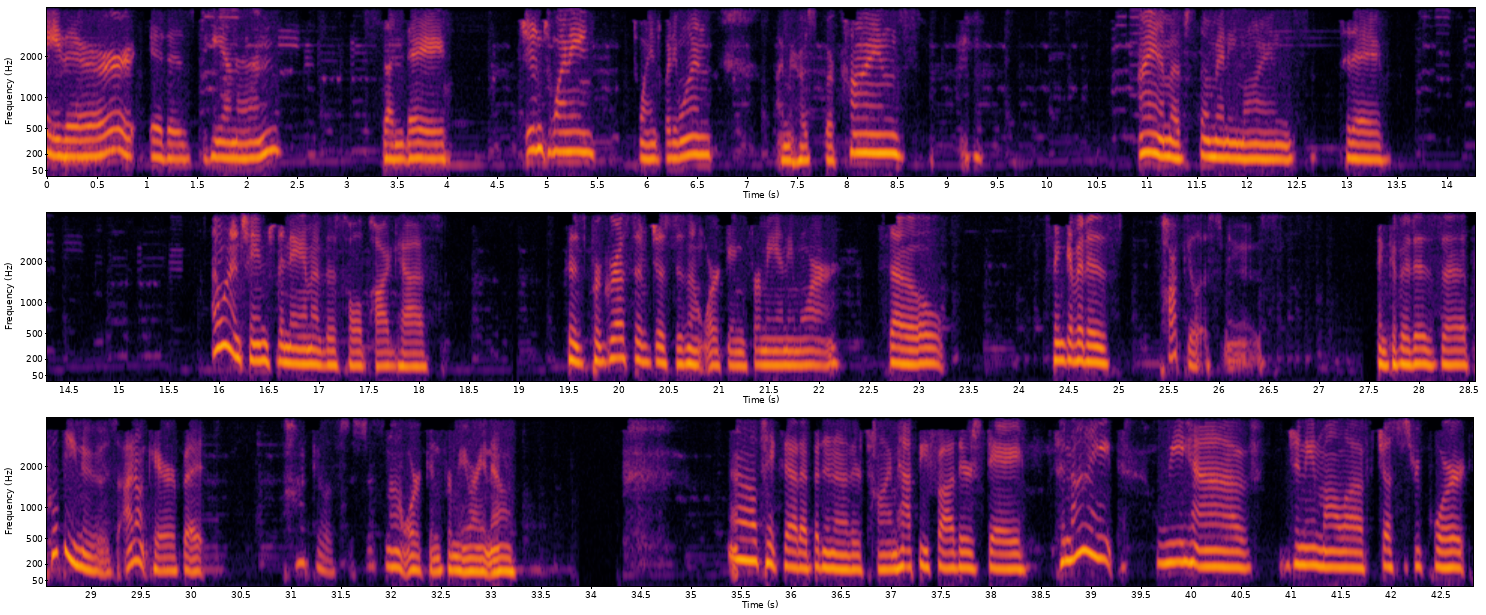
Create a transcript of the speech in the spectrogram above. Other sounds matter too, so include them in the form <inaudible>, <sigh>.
Hey there, it is PNN, Sunday, June 20, 2021. I'm your host, Brook Hines. I am of so many minds today. I want to change the name of this whole podcast because progressive just isn't working for me anymore. So think of it as populist news. Think of it as uh, poopy news. I don't care, but populist is just not working for me right now. I'll take that up at another time. Happy Father's Day. Tonight, we have Janine Molloff Justice Report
